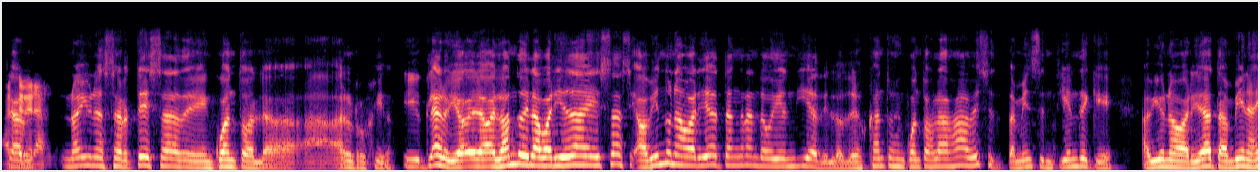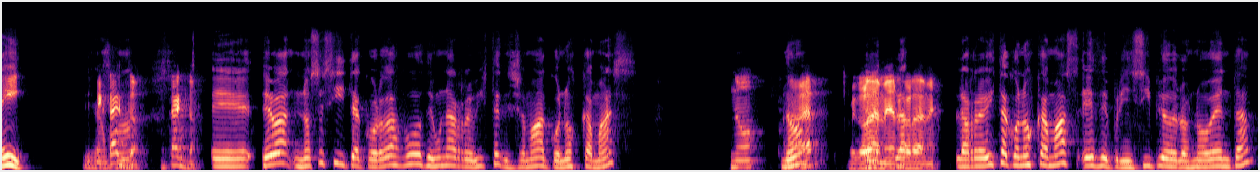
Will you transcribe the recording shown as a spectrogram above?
aseverarlo. No hay una certeza de, en cuanto al rugido. Y claro, y hablando de la variedad esa, habiendo una variedad tan grande hoy en día de, de los cantos en cuanto a las aves, también se entiende que había una variedad también ahí. exacto, exacto. Eh, Eva, no sé si te acordás vos de una revista que se llamaba Conozca Más. No, ¿No? a ver, recordame, la, La revista Conozca Más es de principios de los 90.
